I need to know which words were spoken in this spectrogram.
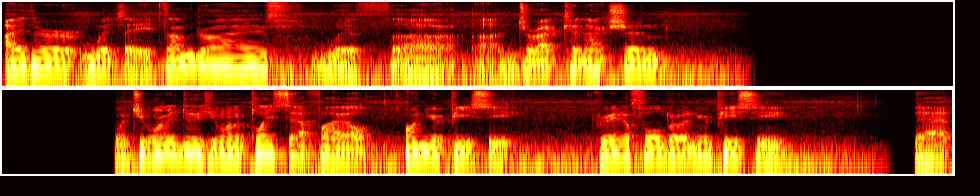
Either with a thumb drive, with uh, a direct connection. What you want to do is you want to place that file on your PC. Create a folder on your PC that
